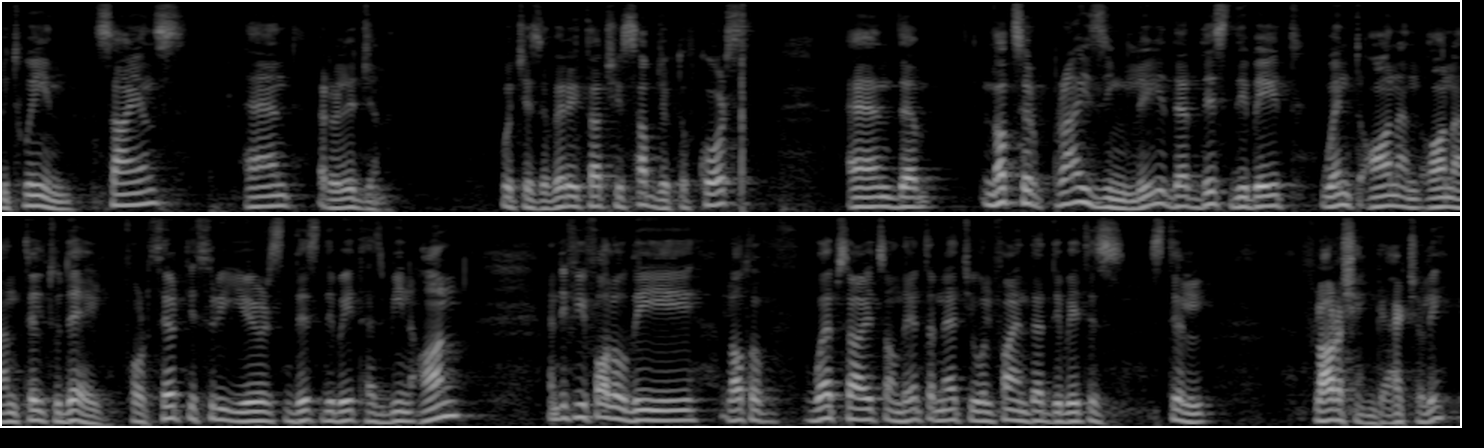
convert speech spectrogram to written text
between science and religion, which is a very touchy subject, of course. And um, not surprisingly, that this debate went on and on until today. For 33 years, this debate has been on. And if you follow the lot of websites on the internet, you will find that debate is still flourishing, actually.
